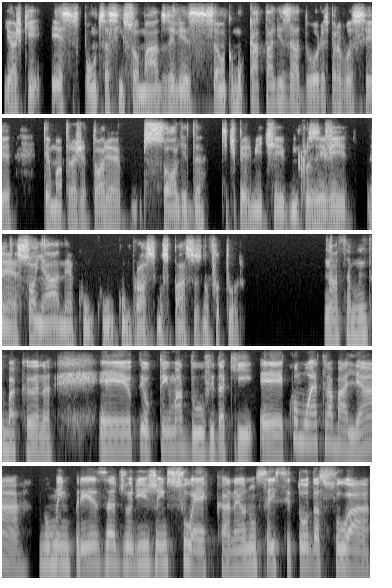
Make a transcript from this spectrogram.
E acho que esses pontos assim somados eles são como catalisadores para você ter uma trajetória sólida que te permite, inclusive, é, sonhar né, com, com, com próximos passos no futuro. Nossa, muito bacana. É, eu, eu, tenho uma dúvida aqui. É, como é trabalhar numa empresa de origem sueca? Né? Eu não sei se toda a sua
